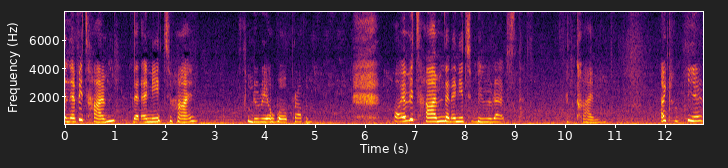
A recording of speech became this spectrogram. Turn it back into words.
And every time that I need to hide from the real world problem, or every time that I need to be relaxed and calm, I come here.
